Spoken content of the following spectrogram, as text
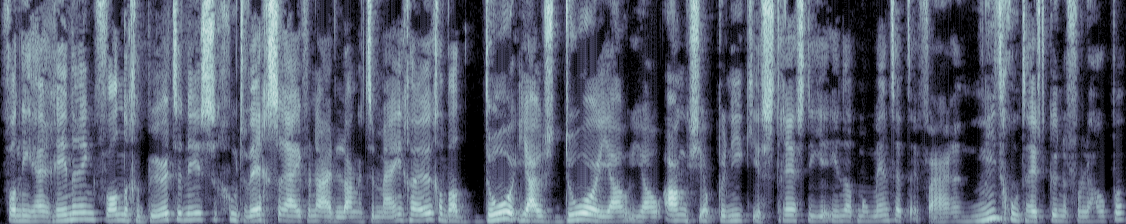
van die herinnering van de gebeurtenis goed wegschrijven naar het lange termijn geheugen. Wat door, juist door jou, jouw angst, jouw paniek, je stress die je in dat moment hebt ervaren, niet goed heeft kunnen verlopen.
